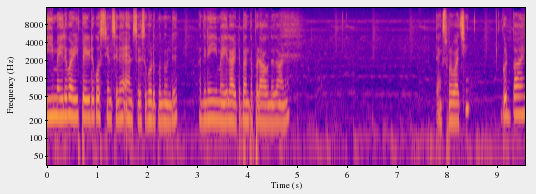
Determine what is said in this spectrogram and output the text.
ഇമെയിൽ വഴി പെയ്ഡ് ക്വസ്റ്റ്യൻസിന് ആൻസേഴ്സ് കൊടുക്കുന്നുണ്ട്. അതിന് ഇമെയിലായിട്ട് ബന്ധപ്പെടാവുന്നതാണ്. Thanks for watching goodbye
